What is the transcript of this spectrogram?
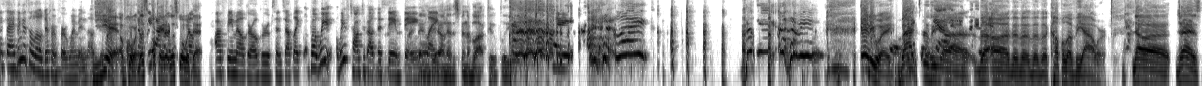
gonna say, I think it's a little different for women though. Yeah, of course. let's okay, let's go with that our female girl groups and stuff like but we we've talked about the same thing right, like down there to spin the block too please like, like I mean, anyway, back to the yeah. uh, the, uh, the, the the the couple of the hour. Now, uh, Jaz,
